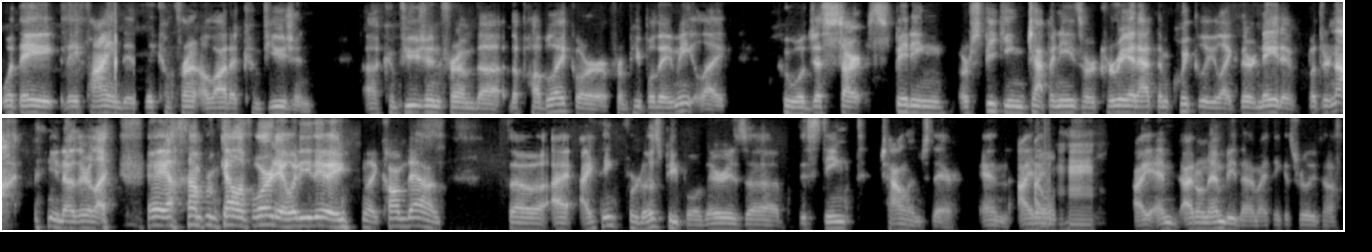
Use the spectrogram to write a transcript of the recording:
what they they find is they confront a lot of confusion, uh, confusion from the the public or from people they meet, like who will just start spitting or speaking Japanese or Korean at them quickly like they're native, but they're not. You know, they're like, "Hey, I'm from California. What are you doing?" Like, calm down. So I I think for those people there is a distinct challenge there, and I don't mm-hmm. I am I don't envy them. I think it's really tough.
